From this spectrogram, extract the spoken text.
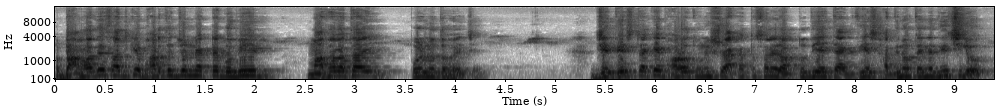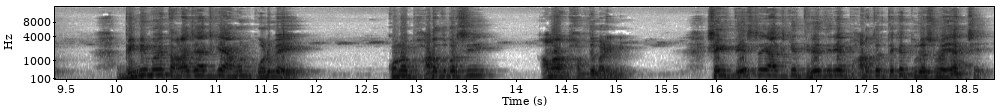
বাংলাদেশ আজকে ভারতের জন্য একটা গভীর মাথা ব্যথায় পরিণত হয়েছে। যে দেশটাকে ভারত উনিশশো একাত্তর সালে রক্ত দিয়ে ত্যাগ দিয়ে স্বাধীনতা এনে দিয়েছিল, বিনিময়ে তারা যে আজকে এমন করবে, কোনো ভারতবাসী আমরা ভাবতে পারিনি। সেই দেশটাই আজকে ধীরে ধীরে ভারতের থেকে দূরে সরে যাচ্ছে।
